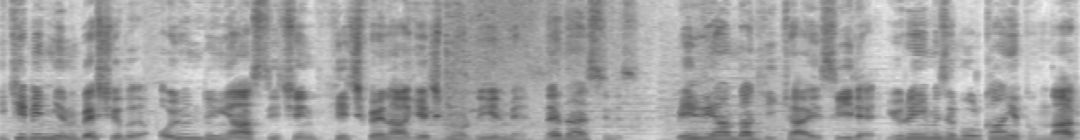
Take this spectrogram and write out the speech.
2025 yılı oyun dünyası için hiç fena geçmiyor değil mi? Ne dersiniz? Bir yandan hikayesiyle yüreğimizi burkan yapımlar,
